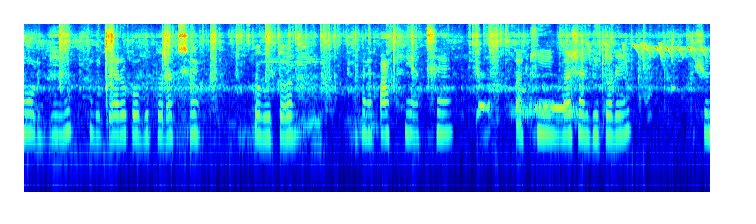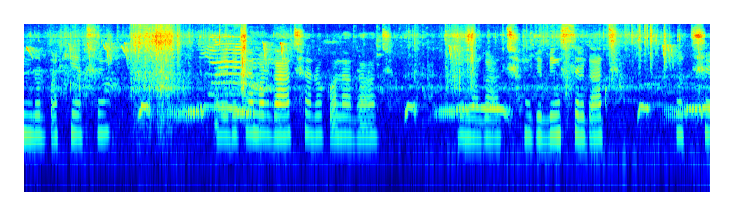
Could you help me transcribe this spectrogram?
মুরগি, এদিকে আরও কবুতর আছে, কবুতর। এখানে পাখি আছে, পাখি বাসার ভিতরে, সুন্দর পাখি আছে। আর এদিকে আমার গাছ আরও কলা গাছ কিনা গাছ যে বিনসের গাছ হচ্ছে।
